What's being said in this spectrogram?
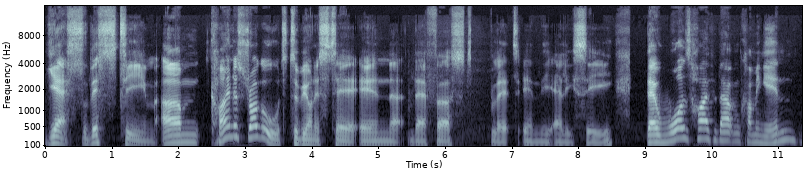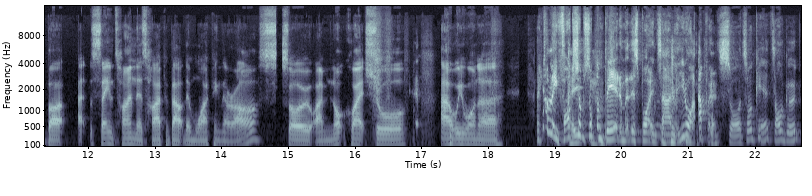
Yes, this team um kind of struggled to be honest here in their first split in the LEC. There was hype about them coming in, but at the same time, there's hype about them wiping their ass. So I'm not quite sure how we want to. I can't believe Fox Hey- have someone baiting him at this point in time. You know what happens, so it's okay. It's all good.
